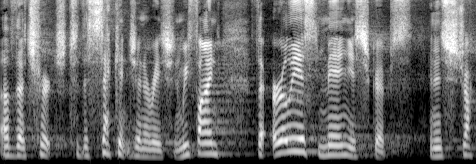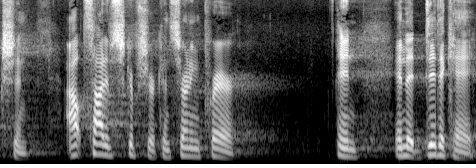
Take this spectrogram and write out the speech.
of the church to the second generation, we find the earliest manuscripts and instruction outside of scripture concerning prayer in, in the Didache.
